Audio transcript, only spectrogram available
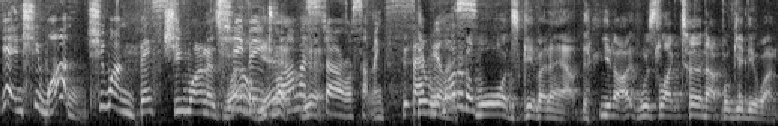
Yeah, and she won. She won best. She won as well. TV yeah, drama yeah. star or something. Fabulous. There were a lot of awards given out. You know, it was like turn up, we'll give you one.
